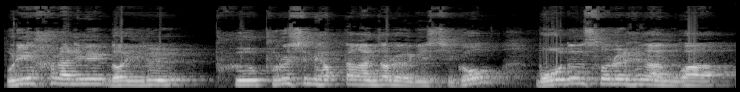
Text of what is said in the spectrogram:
우리 하나님이 너희를 그 부르심에 합당한 자로 여기시고 모든 선을 행함과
